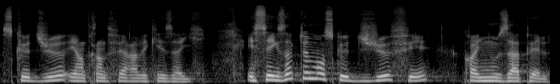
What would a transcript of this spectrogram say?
ce que Dieu est en train de faire avec Ésaïe. Et c'est exactement ce que Dieu fait quand il nous appelle.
